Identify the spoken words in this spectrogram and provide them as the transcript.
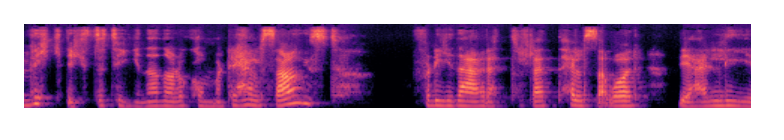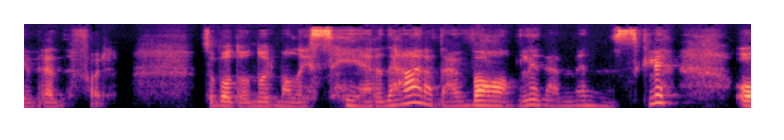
viktigste tingene når det kommer til helseangst. Fordi det er rett og slett helsa vår vi er livredde for. Så både å normalisere det her, at det er vanlig, det er menneskelig å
